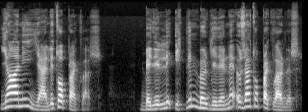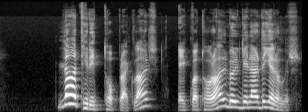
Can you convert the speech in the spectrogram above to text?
yani yerli topraklar, belirli iklim bölgelerine özel topraklardır. Laterit topraklar ekvatoral bölgelerde yer alır.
